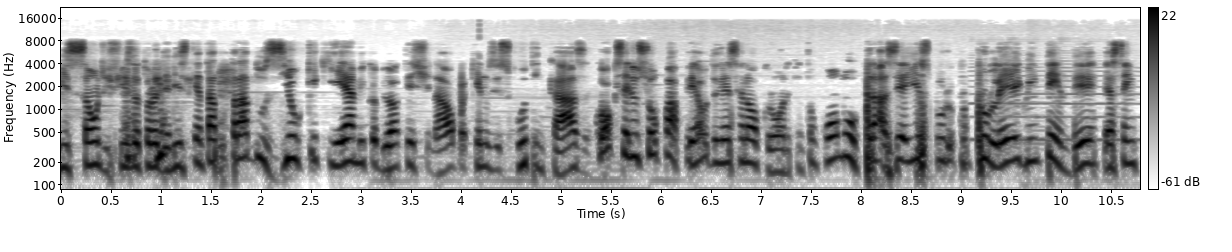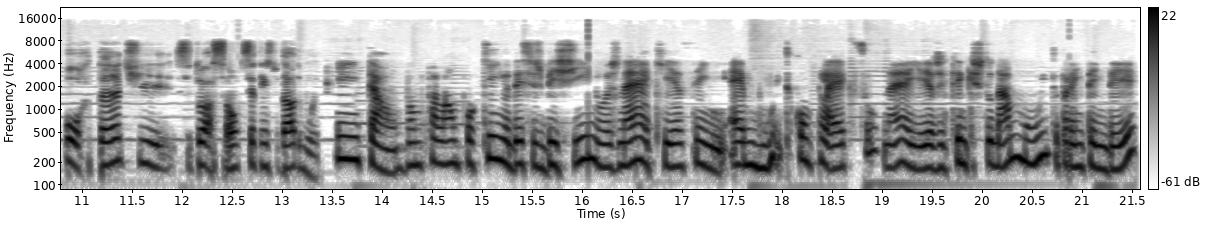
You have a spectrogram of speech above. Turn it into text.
missão difícil, doutora Denise, tentar traduzir o que, que é a microbiota intestinal para quem nos escuta em casa. Qual que seria o seu papel da doença renal crônica? Então, como trazer isso para o leigo entender essa importante situação que você tem estudado muito? Então, vamos falar um pouquinho desses bichinhos, né? Que assim é muito complexo, né? E a gente tem que estudar muito para entender.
